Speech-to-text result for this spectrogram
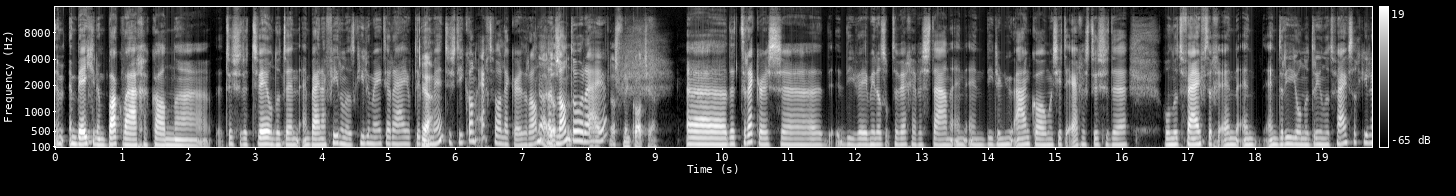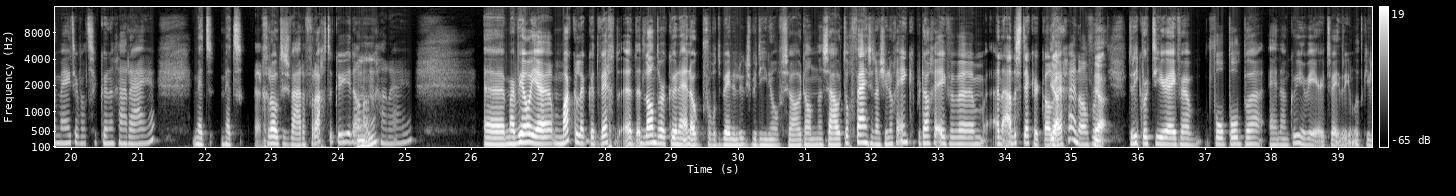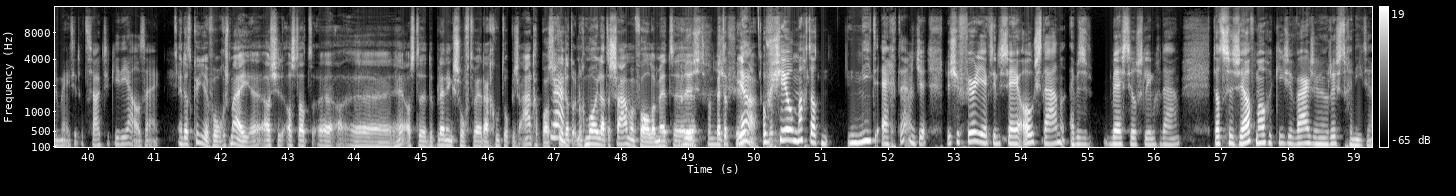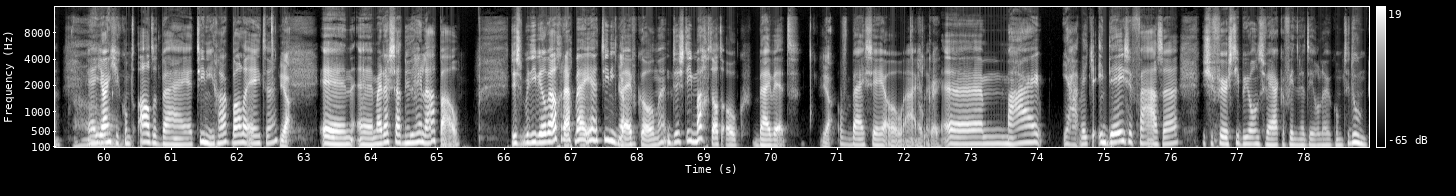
een, een beetje een bakwagen kan eh, tussen de 200 en, en bijna 400 kilometer rijden op dit Ja. moment. Dus die kan echt wel lekker het, rand, Ja, is- land doorrijden. Dat is flink wat, ja. Eh, de trekkers eh, die we inmiddels op de weg hebben staan en, en die er nu aankomen, zitten ergens tussen de 150 en, en, en 300, 350 kilometer wat ze kunnen gaan rijden. Met, met grote zware vrachten kun je dan Mhm. ook gaan rijden. Eh, maar wil je makkelijk het, weg, het het land door kunnen en ook bijvoorbeeld de Benelux bedienen of zo, dan eh, zou het toch fijn zijn als je nog één keer per dag even eh, aan, aan de stekker kan Ja. leggen. En dan voor Ja. drie kwartier even vol pompen en dan kun je weer 200, 300 kilometer. Dat zou natuurlijk ideaal zijn. En dat kun je volgens mij, eh, als, je, als, dat, hè, als de, de planningssoftware daar goed op is aangepast, Ja. kun je dat ook nog mooi laten samenvallen met... eh, Rust van de met de- ja. Officieel mag dat niet echt, hè? Want je, de chauffeur die heeft in de CAO staan, dat hebben ze best heel slim gedaan, dat ze zelf mogen kiezen waar ze hun rust genieten. Oh. Jantje komt altijd bij eh, Tini gehaktballen eten. Ja. En, eh, maar daar staat nu geen laadpaal. Dus maar die wil wel graag bij eh, Tini blijven komen. Dus die mag dat ook bij wet. Ja. Of bij CAO eigenlijk. Oké. Ehm, maar ja, weet je, in deze fase, de chauffeurs die bij ons werken, vinden het heel leuk om te doen.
